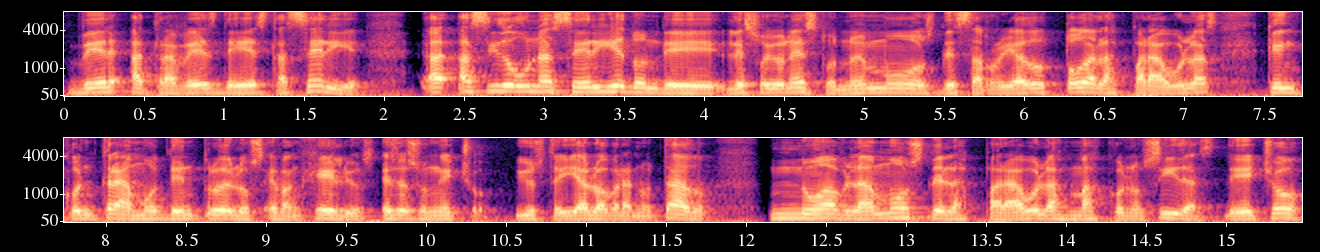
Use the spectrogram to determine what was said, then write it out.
ver a través de esta serie. Ha, sido una serie donde, les soy honesto, no hemos desarrollado todas las parábolas que encontramos dentro de los evangelios. Eso es un hecho y usted ya lo habrá notado. No hablamos de las parábolas más conocidas. De hecho,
